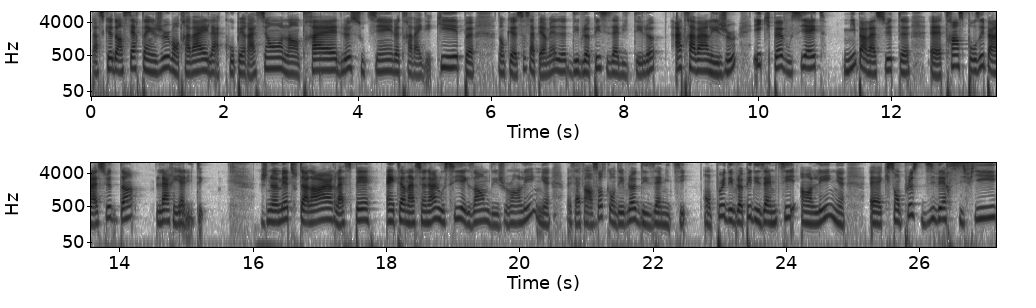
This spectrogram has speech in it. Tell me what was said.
Parce que dans certains jeux, on travaille la coopération, l'entraide, le soutien, le travail d'équipe. Donc euh, ça, ça permet de développer ces habiletés-là à travers les jeux et qui peuvent aussi être mis par la suite, transposés par la suite dans la réalité. Je nommais tout à l'heure l'aspect international aussi, exemple des jeux en ligne, mais ça fait en sorte qu'on développe des amitiés. On peut développer des amitiés en ligne euh, qui sont plus diversifiées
